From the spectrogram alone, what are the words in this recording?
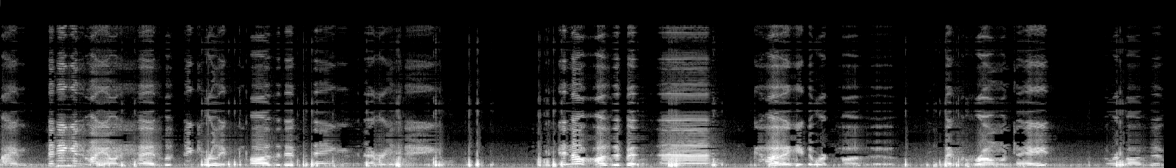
I'm sitting in my own head listening to really positive things and everything. And not positive, but, uh, God, I hate the word positive. I've grown to hate the word positive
